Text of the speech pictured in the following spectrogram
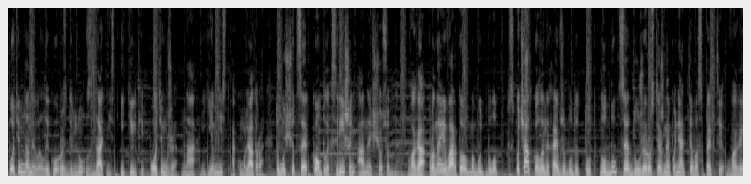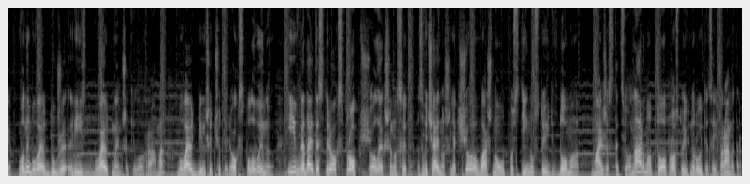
потім на невелику роздільну здатність, і тільки потім вже на ємність акумулятора, тому що це комплекс рішень, а не щось одне. Вага про неї варто, мабуть, було б спочатку, але нехай вже буде тут. Ноутбук це дуже розтяжне поняття в аспекті ваги. Вони бувають дуже різні, бувають менше кілограма, бувають більше 4,5. І вгадайте з трьох спроб, що легше носити. Звичайно ж, якщо ваш ноут постійно стоїть вдома майже стаціонарно, то просто ігноруйте цей параметр.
